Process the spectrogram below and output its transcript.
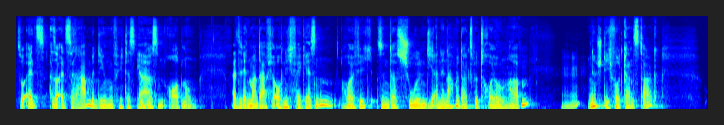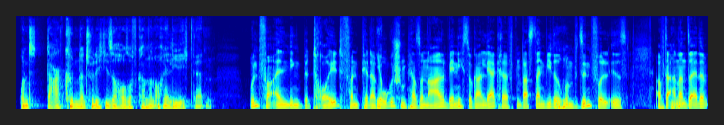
so als, also als Rahmenbedingung finde ich das ja. durchaus in Ordnung. Also, Denn man darf ja auch nicht vergessen, häufig sind das Schulen, die eine Nachmittagsbetreuung haben. Mhm. Ne, Stichwort Ganztag. Und da können natürlich diese Hausaufgaben dann auch erledigt werden. Und vor allen Dingen betreut von pädagogischem Personal, wenn nicht sogar Lehrkräften, was dann wiederum mhm. sinnvoll ist. Auf der mhm. anderen Seite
